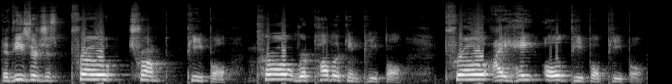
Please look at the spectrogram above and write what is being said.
that these are just pro Trump people, pro Republican people, pro I hate old people people,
